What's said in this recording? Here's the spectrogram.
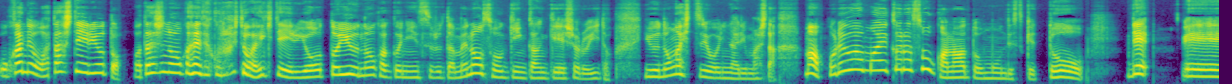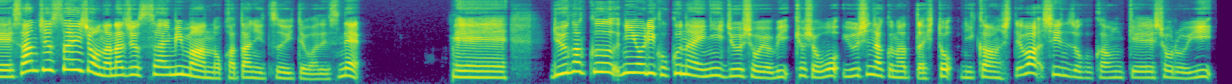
お金を渡しているよと、私のお金でこの人は生きているよというのを確認するための送金関係書類というのが必要になりました。まあ、これは前からそうかなと思うんですけど、で、えー、30歳以上70歳未満の方についてはですね、えー、留学により国内に住所及び居所を有しなくなった人に関しては、親族関係書類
